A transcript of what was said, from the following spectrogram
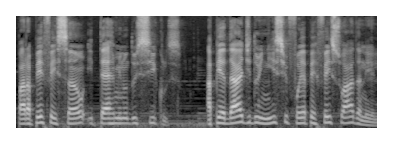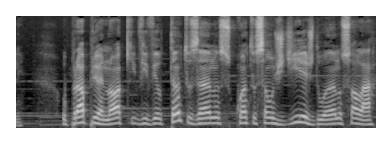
para a perfeição e término dos ciclos. A piedade do início foi aperfeiçoada nele. O próprio Enoque viveu tantos anos quanto são os dias do ano solar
